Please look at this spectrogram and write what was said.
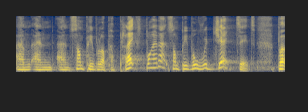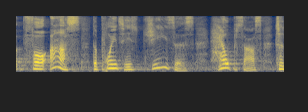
Um, and, and some people are perplexed by that, some people reject it. But for us, the point is Jesus helps us to,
